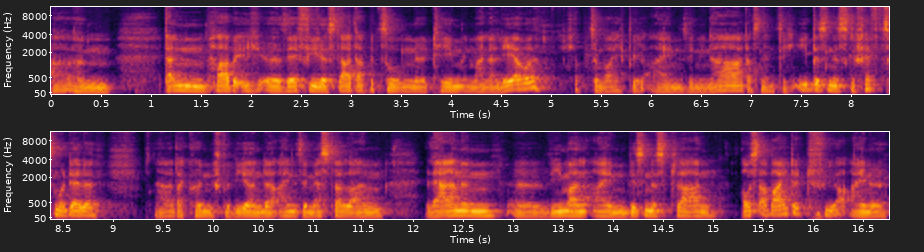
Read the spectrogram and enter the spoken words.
Ja, ähm, dann habe ich äh, sehr viele Startup-bezogene Themen in meiner Lehre. Ich habe zum Beispiel ein Seminar, das nennt sich E-Business Geschäftsmodelle. Ja, da können Studierende ein Semester lang lernen, äh, wie man einen Businessplan ausarbeitet für eine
